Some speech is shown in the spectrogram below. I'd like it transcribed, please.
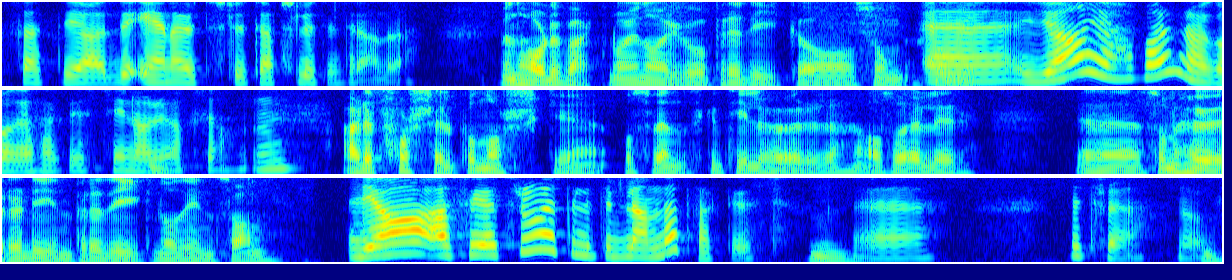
Så att jag, det ena utesluter absolut inte det andra. Men har du varit i Norge och predikat och sjungit? Eh, ja, jag har varit några gånger faktiskt i Norge mm. också. Mm. Är det skillnad på norska och svenska tillhörare, alltså, eller, eh, som hör din predikan och din sång? Ja, alltså jag tror att det är lite blandat faktiskt. Mm. Eh, det tror jag nog.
